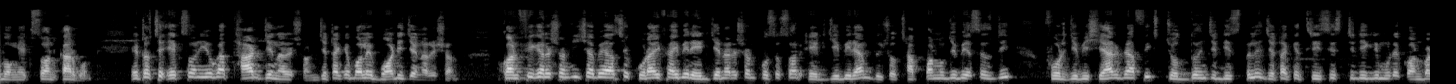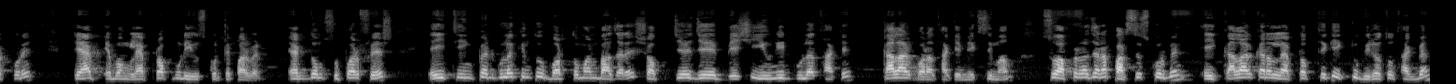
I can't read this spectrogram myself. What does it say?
এবং এক্স ওয়ান কার্বন এটা হচ্ছে X one Yoga third generation যেটাকে বলে বডি জেনারেশন কনফিগারেশন হিসাবে আছে কোরাই ফাইভের eight generation processor eight GB RAM দুশো ছাপ্পান্ন GB SSD four GB share graphics চোদ্দ ইঞ্চি ডিসপ্লে যেটাকে থ্রি সিক্সটি ডিগ্রি মোডে কনভার্ট করে ট্যাব এবং ল্যাপটপ মোডে ইউজ করতে পারবেন। একদম সুপার ফ্রেশ এই থিঙ্কপ্যাডগুলো কিন্তু বর্তমান বাজারে সবচেয়ে যে বেশি ইউনিটগুলা থাকে কালার করা থাকে ম্যাক্সিমাম সো আপনারা যারা পারচেস করবেন, এই কালার করা ল্যাপটপ থেকে একটু বিরত থাকবেন,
